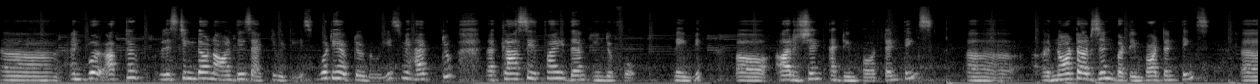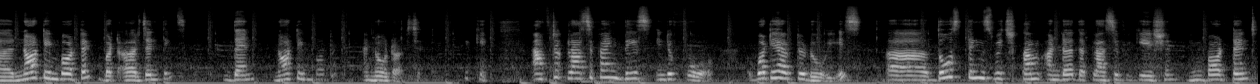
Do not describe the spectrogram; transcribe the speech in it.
Uh, and after listing down all these activities, what you have to do is we have to uh, classify them into four, namely uh, urgent and important things, uh, uh, not urgent but important things, uh, not important but urgent things, then not important and not urgent. Okay. After classifying these into four, what you have to do is those things which come under the classification important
